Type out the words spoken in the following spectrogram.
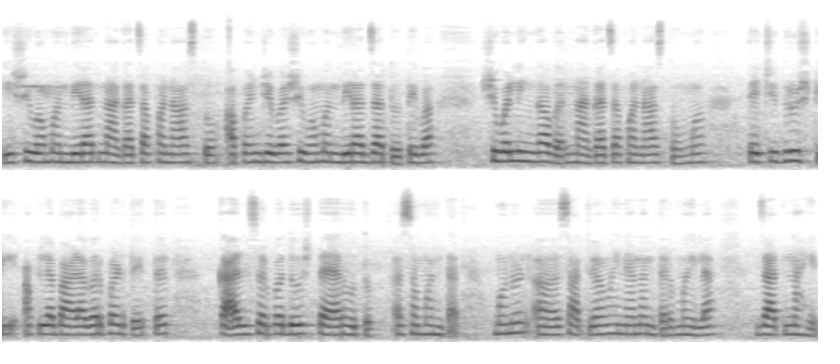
की शिवमंदिरात नागाचा फणा असतो. आपण जेव्हा शिवमंदिरात जातो तेव्हा शिवलिंगावर नागाचा फणा असतो. मग त्याची दृष्टी आपल्या बाळावर पडते तर काल सर्पदोष तयार होतो असं म्हणतात. म्हणून सातव्या महिन्यानंतर महिला जात नाहीत.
